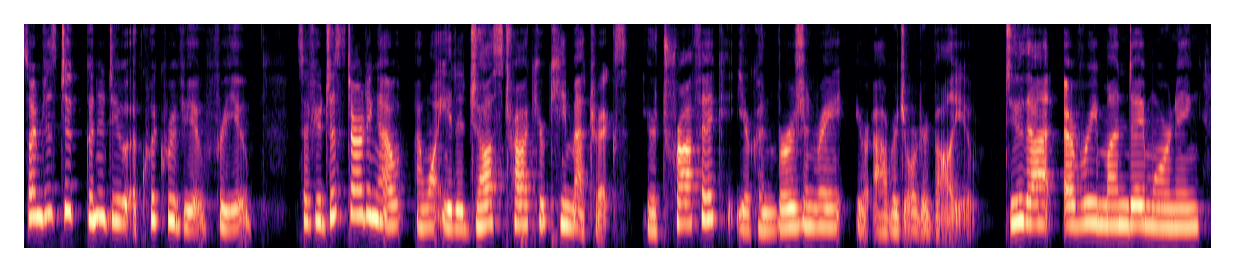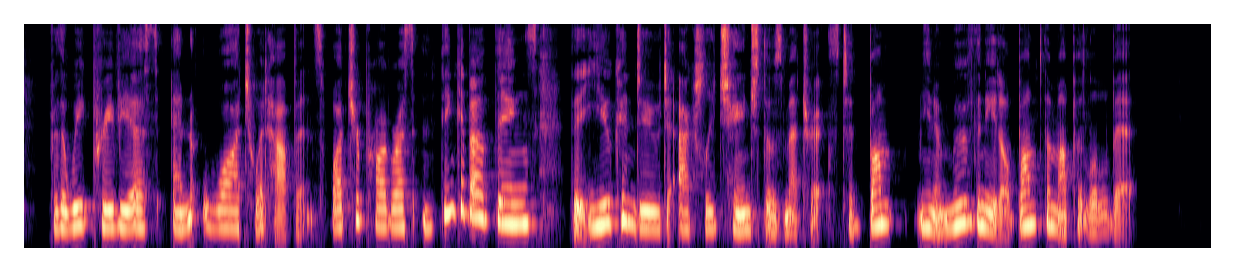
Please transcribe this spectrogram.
So I'm just going to do a quick review for you. So if you're just starting out, I want you to just track your key metrics, your traffic, your conversion rate, your average order value. Do that every Monday morning for the week previous and watch what happens. Watch your progress and think about things that you can do to actually change those metrics, to bump, you know, move the needle, bump them up a little bit.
